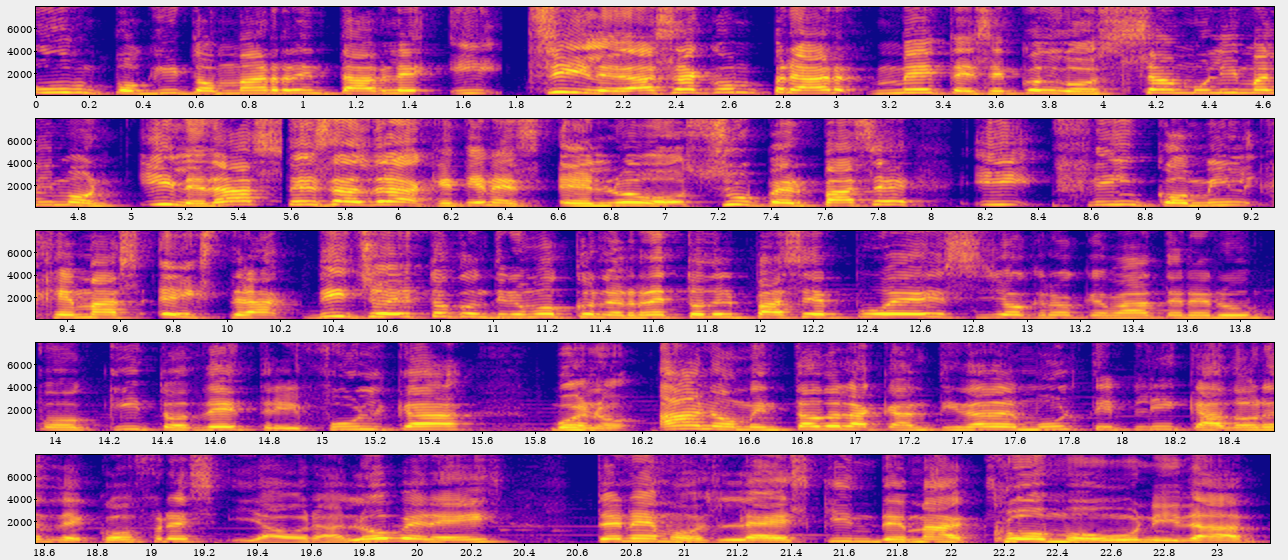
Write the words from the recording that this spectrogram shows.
un poquito más rentable y si le das a comprar, metes el código Samulima Limón y le das, te saldrá que tienes el nuevo super pase y 5000 gemas extra. Dicho esto, continuamos con el resto del pase, pues yo creo que va a tener un poquito de trifulca. Bueno, han aumentado la cantidad de multiplicadores de cofres y ahora lo veréis. Tenemos la skin de Max como unidad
